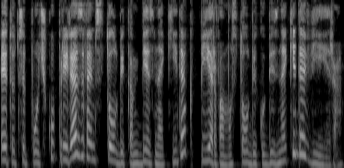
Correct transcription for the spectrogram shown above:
Эту цепочку привязываем столбиком без накида к первому столбику без накида веера.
